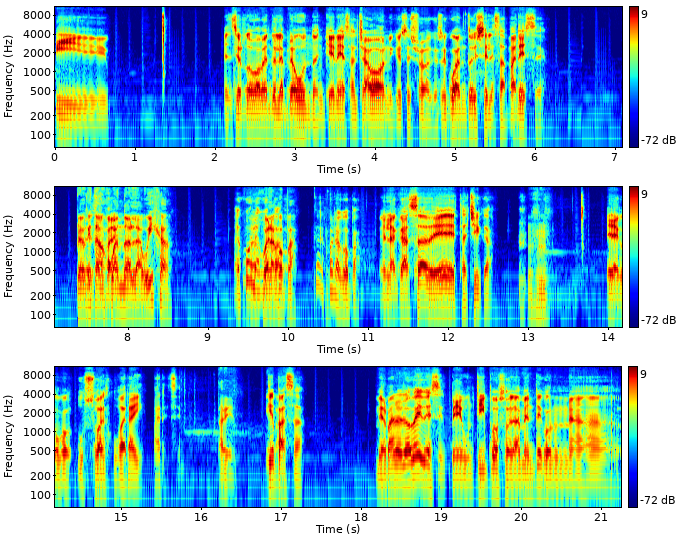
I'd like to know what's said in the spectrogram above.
Y. En cierto momento le preguntan quién es al chabón y qué sé yo, qué sé cuánto, y se les aparece. ¿Pero qué estaban jugando a la Ouija? Ah, ¿O juega la copa? Ah, juega la copa. En la casa de esta chica. Era como usual jugar ahí, parece. Está bien. ¿Qué pasa? Mi hermano lo ve y ve, un tipo solamente con una.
